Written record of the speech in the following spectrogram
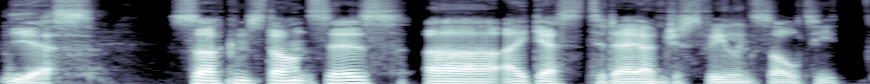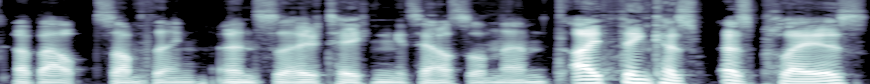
yes circumstances. Uh, I guess today I'm just feeling salty about something, and so taking it out on them. I think as as players,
